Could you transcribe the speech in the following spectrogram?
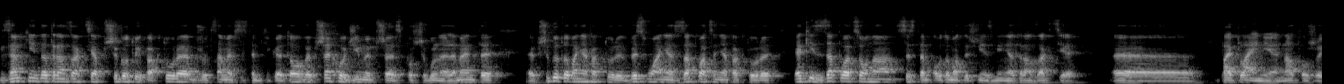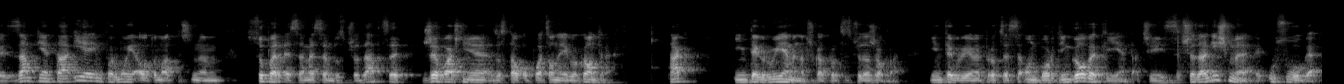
zamknięta transakcja, przygotuj fakturę, wrzucamy w system ticketowy, przechodzimy przez poszczególne elementy e, przygotowania faktury, wysłania, zapłacenia faktury. Jak jest zapłacona, system automatycznie zmienia transakcję e, w pipeline na to, że jest zamknięta i je informuje automatycznym super SMS-em do sprzedawcy, że właśnie został opłacony jego kontrakt. Tak? integrujemy na przykład proces sprzedażowy, integrujemy procesy onboardingowe klienta, czyli sprzedaliśmy usługę,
